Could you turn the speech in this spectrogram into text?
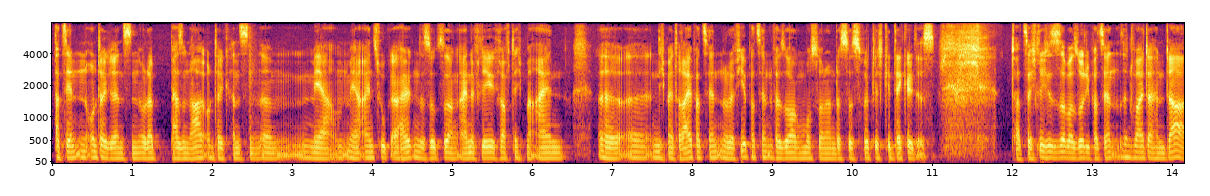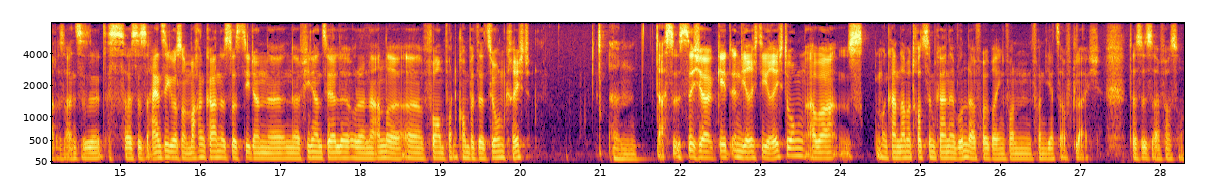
Patientenuntergrenzen oder Personaluntergrenzen ähm, mehr und mehr Einzug erhalten, dass sozusagen eine Pflegekraft nicht mehr ein, äh, äh, nicht mehr drei Patienten oder vier Patienten versorgen muss, sondern dass das wirklich gedeckelt ist. Tatsächlich ist es aber so, die Patienten sind weiterhin da. Das, Einzige, das heißt, das Einzige, was man machen kann, ist, dass die dann eine, eine finanzielle oder eine andere äh, Form von Kompensation kriegt. Ähm, das ist sicher, geht in die richtige Richtung, aber es, man kann damit trotzdem keine Wunder vollbringen von, von jetzt auf gleich. Das ist einfach so.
